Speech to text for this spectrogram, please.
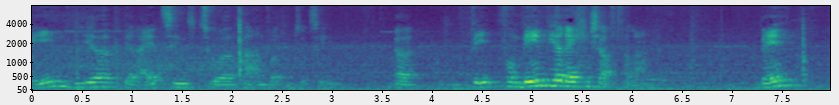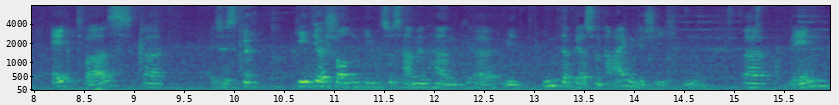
wen wir bereit sind zur Verantwortung zu ziehen, äh, von wem wir Rechenschaft verlangen. Wenn etwas, äh, also es geht, ja schon im Zusammenhang äh, mit interpersonalen Geschichten, wenn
